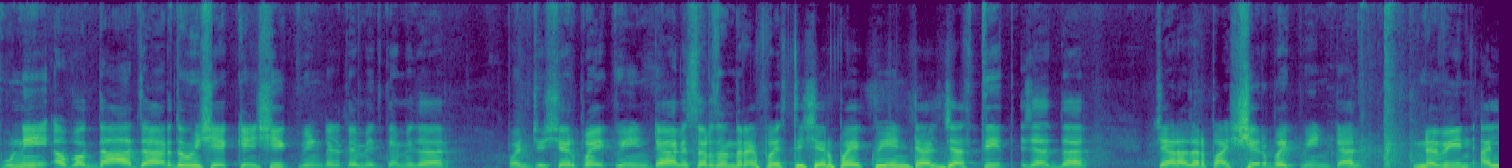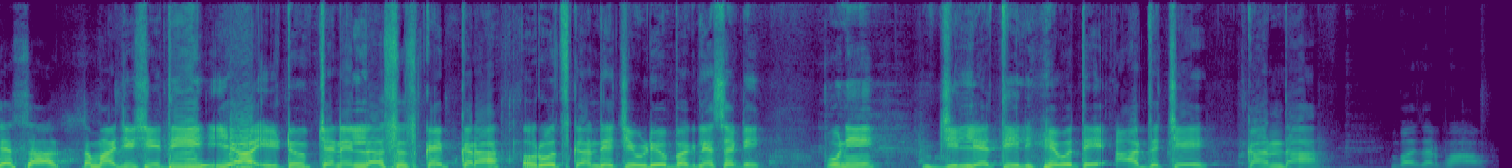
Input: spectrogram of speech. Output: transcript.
पुणे अवक दहा हजार दोनशे एक्क्याऐंशी क्विंटल कमीत कमी दर पंचवीसशे रुपये क्विंटल सरसंद्राय पस्तीसशे रुपये क्विंटल जास्तीत जास्त दर चार हजार पाचशे रुपये क्विंटल. नवीन आल्या असाल तर माझी शेती या यूट्यूब चॅनेलला सबस्क्राईब करा. रोज कांद्याचे व्हिडिओ बघण्यासाठी पुणे जिल्ह्यातील हे होते आजचे कांदा बाजारभाव.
